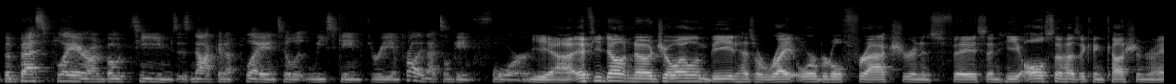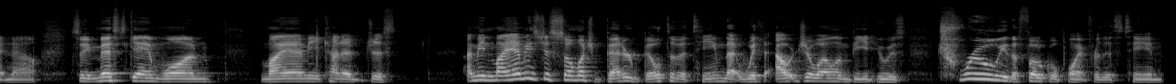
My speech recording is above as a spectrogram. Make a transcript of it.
the best player on both teams is not going to play until at least game 3 and probably not till game 4. Yeah, if you don't know, Joel Embiid has a right orbital fracture in his face, and he also has a concussion right now. So he missed game one. Miami kind of just. I mean, Miami's just so much better built of a team that without Joel Embiid, who is truly the focal point for this team,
